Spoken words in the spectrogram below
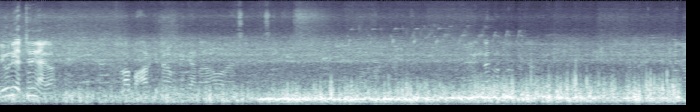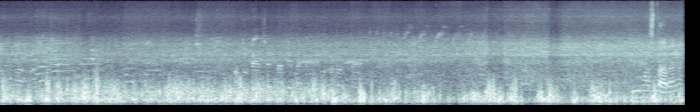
व्यू नहीं अच्छा नहीं आएगा। थोड़ा बाहर की तरफ़ नहीं मस्त आ रहा है ना।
